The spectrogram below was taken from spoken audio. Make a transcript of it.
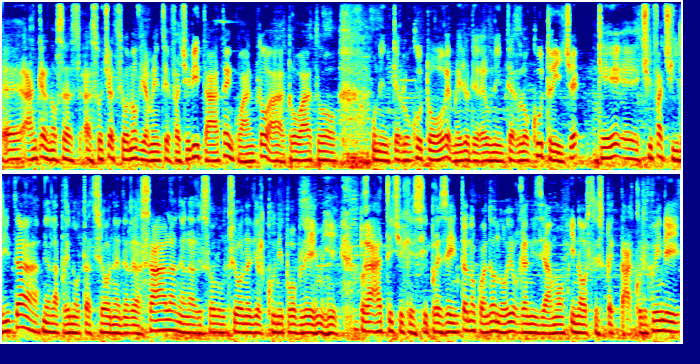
eh, anche la nostra associazione ovviamente è facilitata in quanto ha trovato un interlocutore, meglio dire un'interlocutrice che eh, ci facilita nella prenotazione della sala, nella risoluzione di alcuni problemi pratici che si presentano quando noi organizziamo i nostri spettacoli. Quindi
